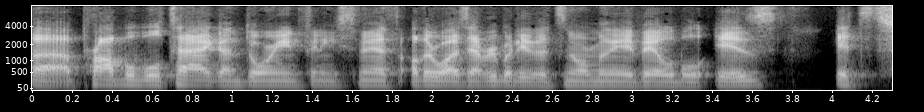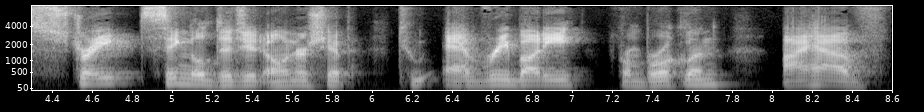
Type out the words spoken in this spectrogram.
Uh, probable tag on Dorian Finney Smith. Otherwise, everybody that's normally available is. It's straight single digit ownership to everybody from Brooklyn. I have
